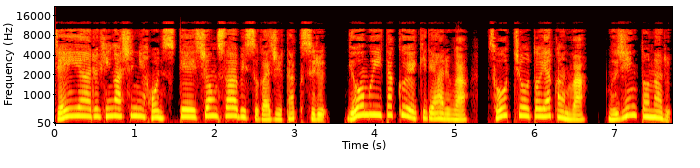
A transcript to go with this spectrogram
JR 東日本ステーションサービスが受託する業務委託駅であるが、早朝と夜間は無人となる。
